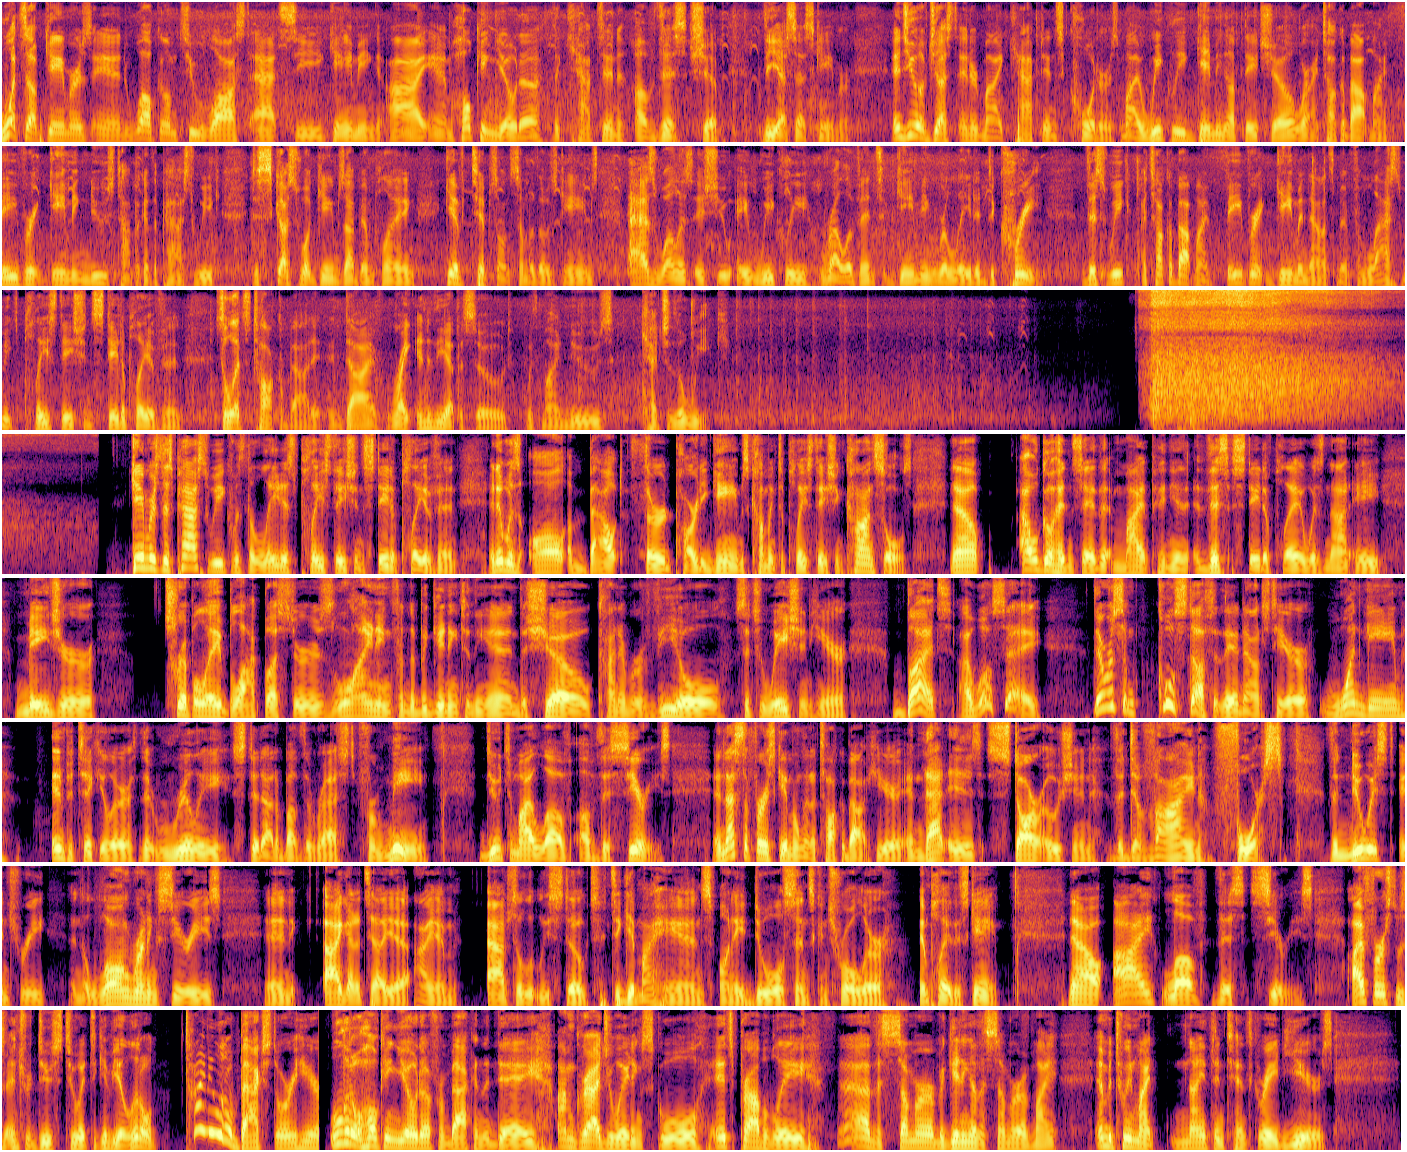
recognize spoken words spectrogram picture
What's up, gamers, and welcome to Lost at Sea Gaming. I am Hulking Yoda, the captain of this ship, the SS Gamer. And you have just entered my captain's quarters, my weekly gaming update show where I talk about my favorite gaming news topic of the past week, discuss what games I've been playing, give tips on some of those games, as well as issue a weekly relevant gaming related decree. This week, I talk about my favorite game announcement from last week's PlayStation State of Play event. So let's talk about it and dive right into the episode with my news catch of the week. Gamers, this past week was the latest PlayStation State of Play event, and it was all about third party games coming to PlayStation consoles. Now, I will go ahead and say that, in my opinion, this state of play was not a major AAA blockbusters lining from the beginning to the end, the show kind of reveal situation here. But I will say, there was some cool stuff that they announced here. One game in particular that really stood out above the rest for me due to my love of this series. And that's the first game I'm going to talk about here, and that is Star Ocean The Divine Force, the newest entry in the long running series. And I got to tell you, I am absolutely stoked to get my hands on a DualSense controller and play this game. Now, I love this series. I first was introduced to it to give you a little tiny little backstory here. Little hulking Yoda from back in the day. I'm graduating school. It's probably uh, the summer, beginning of the summer of my, in between my ninth and 10th grade years.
